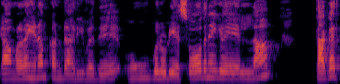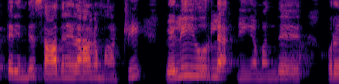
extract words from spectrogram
அவங்களெல்லாம் இனம் கண்டு அறிவது உங்களுடைய சோதனைகளை எல்லாம் தகர்த்தெறிந்து சாதனைகளாக மாற்றி வெளியூர்ல நீங்க வந்து ஒரு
